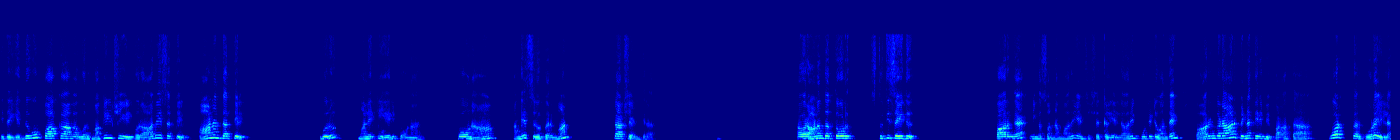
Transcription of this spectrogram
இதை எதுவும் பார்க்காம ஒரு மகிழ்ச்சியில் ஒரு ஆவேசத்தில் ஆனந்தத்தில் குரு மலைக்கு ஏறி போனார். போனா அங்கே சிவபெருமான் காட்சி அளிக்கிறார். அவர் ஆனந்தத்தோடு ஸ்துதி செய்து பாருங்க நீங்க சொன்ன மாதிரி என் சிஷ்யர்கள் எல்லாரையும் கூட்டிட்டு வந்தேன். பாருங்கடான்னு பின்ன திரும்பி பார்த்தா ஒருத்தர் கூட இல்லை.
